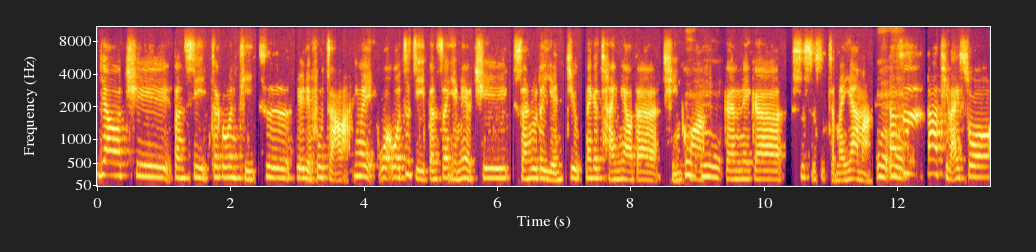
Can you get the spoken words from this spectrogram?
要去分析这个问题是有点复杂啦，因为我我自己本身也没有去深入的研究那个拆庙的情况跟那个事实是怎么样嘛。嗯，但是大体来说，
